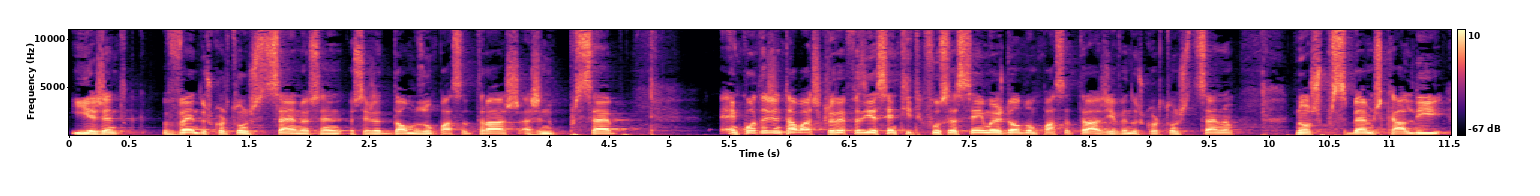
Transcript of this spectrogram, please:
e a gente vendo os cartoons de cena, ou seja, damos um passo atrás, a gente percebe. Enquanto a gente estava a escrever, fazia sentido que fosse assim, mas dando um passo atrás e vendo os cartoons de cena, nós percebemos que ali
